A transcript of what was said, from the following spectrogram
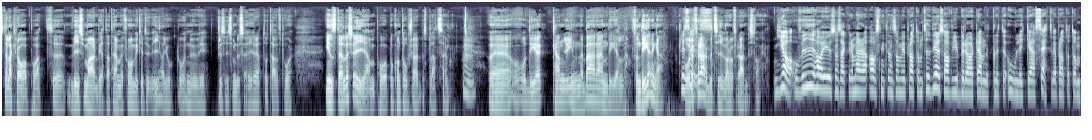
ställa krav på att eh, vi som arbetat hemifrån, vilket vi har gjort då nu i, precis som du säger, ett och ett halvt år, inställer sig igen på, på kontorsarbetsplatser. Mm. Eh, och det kan ju innebära en del funderingar, Precis. både för arbetsgivare och för arbetstagare. Ja, och vi har ju som sagt i de här avsnitten som vi pratade om tidigare så har vi ju berört ämnet på lite olika sätt. Vi har pratat om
